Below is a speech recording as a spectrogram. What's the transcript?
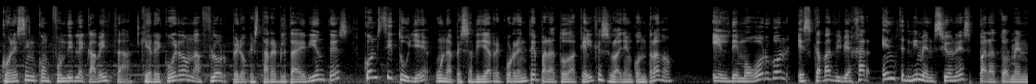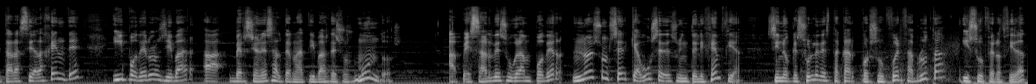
con esa inconfundible cabeza que recuerda a una flor pero que está repleta de dientes, constituye una pesadilla recurrente para todo aquel que se lo haya encontrado. El Demogorgon es capaz de viajar entre dimensiones para atormentar así a la gente y poderlos llevar a versiones alternativas de sus mundos. A pesar de su gran poder, no es un ser que abuse de su inteligencia, sino que suele destacar por su fuerza bruta y su ferocidad.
